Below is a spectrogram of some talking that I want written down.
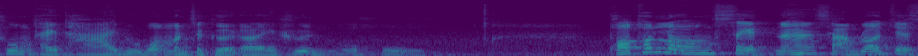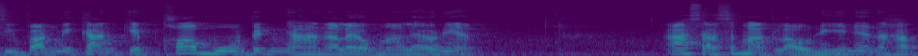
ช่วงท้ายๆ ดูว่ามันจะเกิดอะไรขึ้น โอ้โห พอทดลองเสร็จนะฮะ370วันมีการเก็บข้อมูลเป็นงานอะไรออกมาแล้วเนี่ย อาสาสมัครเหล่านี้เนี่ยนะครับ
